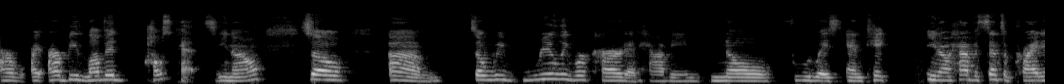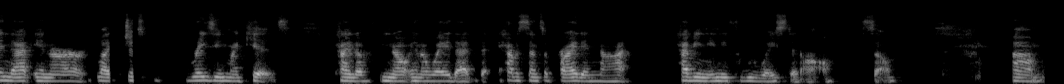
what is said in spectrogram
our our beloved house pets you know? So um so we really work hard at having no food waste and take, you know, have a sense of pride in that in our, like just raising my kids kind of, you know, in a way that, that have a sense of pride in not having any food waste at all. So um,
